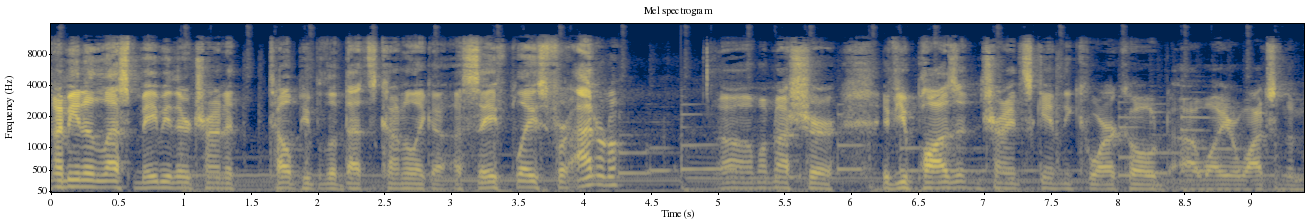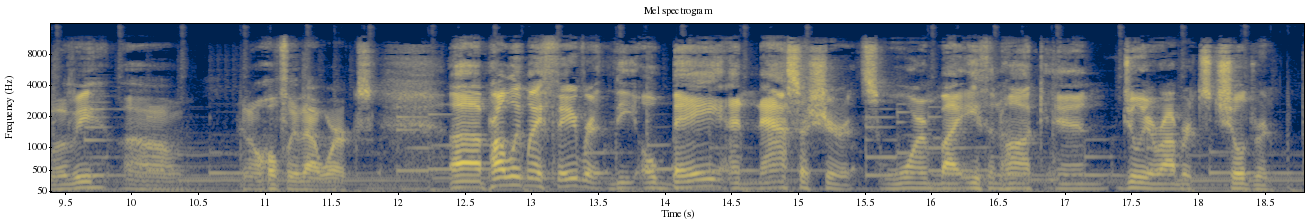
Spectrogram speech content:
I mean, unless maybe they're trying to tell people that that's kind of like a, a, safe place for. I don't know. Um, I'm not sure. If you pause it and try and scan the QR code uh, while you're watching the movie, um, you know, hopefully that works. Uh, probably my favorite, the Obey and NASA shirts worn by Ethan Hawke and Julia Roberts' children.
